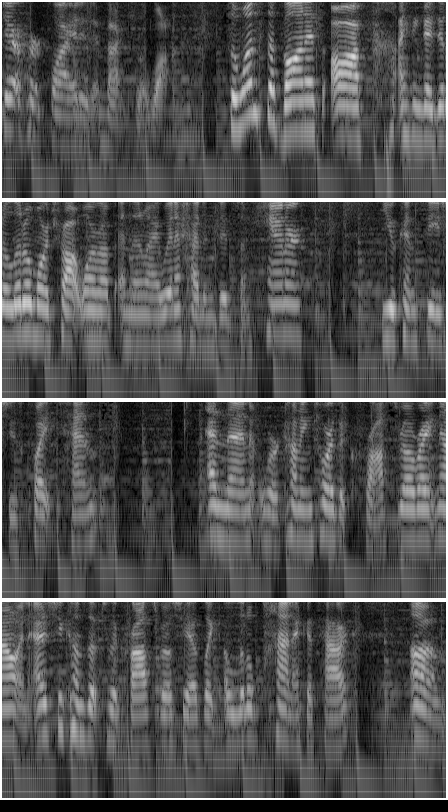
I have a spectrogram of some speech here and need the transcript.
get her quieted and back to the walk. So once the bonnet's off, I think I did a little more trot warm up and then I went ahead and did some canter. You can see she's quite tense. And then we're coming towards a cross rail right now. And as she comes up to the cross rail, she has like a little panic attack. Um,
